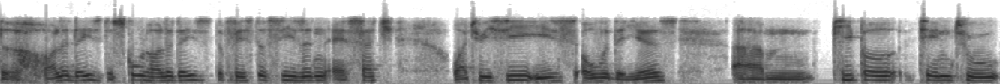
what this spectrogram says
the holidays, the school holidays, the festive season as such, what we see is over the years, um, people tend to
